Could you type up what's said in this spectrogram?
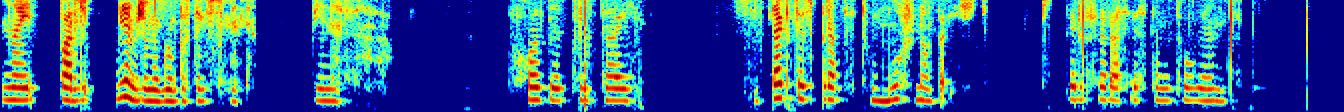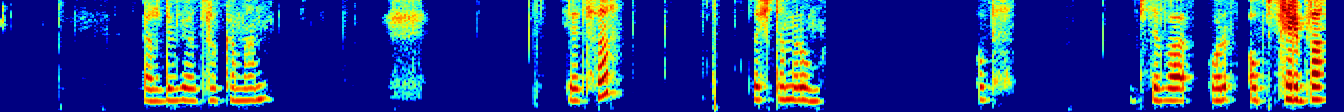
Najbardziej... Wiem, że mogłem postawić sobie drabinę. Wchodzę tutaj. I tak to jest prawda. Tu można wejść. Pierwszy raz jestem tu, więc... Każdy wie o co kaman. Wiecie co? Coś tam rum. Obs obserwa... Or obserwa...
